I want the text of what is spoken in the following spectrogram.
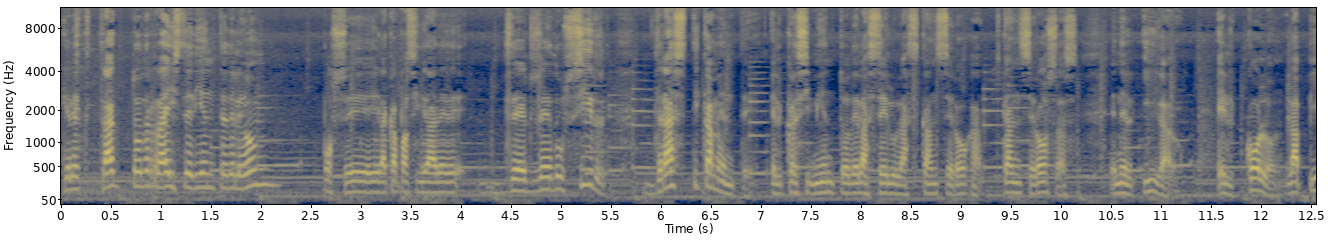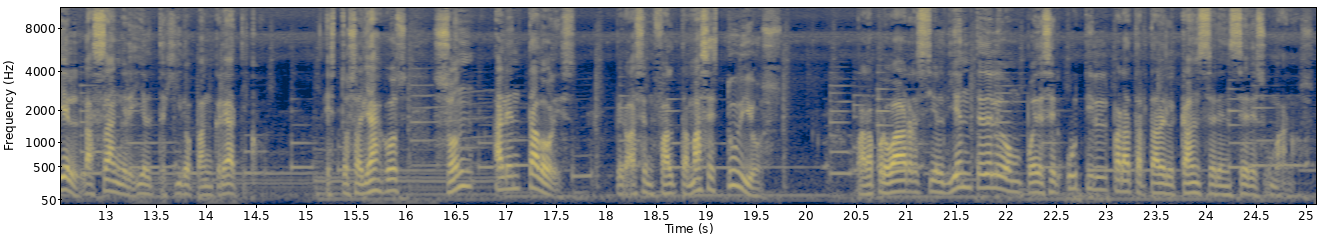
que el extracto de raíz de diente de león posee la capacidad de, de reducir drásticamente el crecimiento de las células cancerosas en el hígado, el colon, la piel, la sangre y el tejido pancreático. Estos hallazgos son alentadores, pero hacen falta más estudios para probar si el diente de león puede ser útil para tratar el cáncer en seres humanos.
